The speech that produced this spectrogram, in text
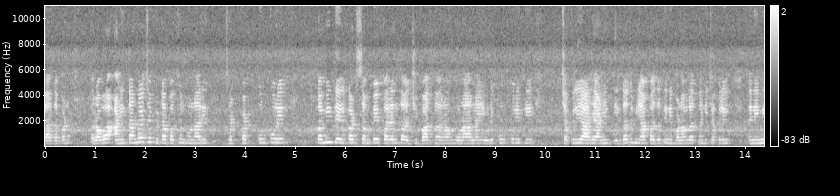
आज आपण रवा आणि तांदळाच्या पिठापासून होणारी झटपट कुरकुरीत कमी तेलकट संपेपर्यंत अजिबात न होणार नाही. एवढी कुरकुरीत ही चकली आहे आणि एकदा तुम्ही या पद्धतीने बनवलात ना ही चकली तर नेहमी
